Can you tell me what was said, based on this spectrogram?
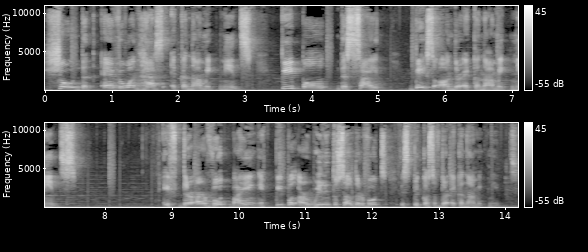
showed that everyone has economic needs. People decide based on their economic needs if there are vote buying, if people are willing to sell their votes, it's because of their economic needs.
